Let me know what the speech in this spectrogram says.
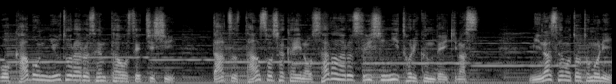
庫カーボンニュートラルセンターを設置し脱炭素社会のさらなる推進に取り組んでいきます。皆様と共に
